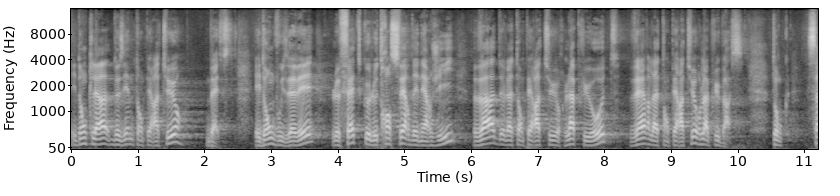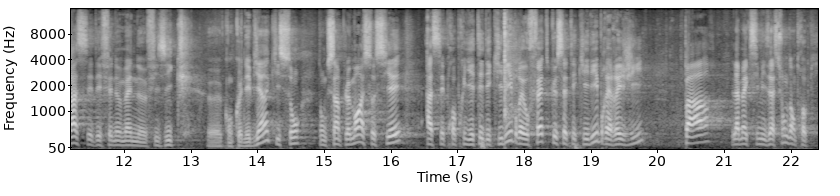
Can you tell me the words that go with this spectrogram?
et donc la deuxième température baisse. Et donc vous avez le fait que le transfert d'énergie va de la température la plus haute vers la température la plus basse. Donc ça, c'est des phénomènes physiques euh, qu'on connaît bien, qui sont donc simplement associés à ces propriétés d'équilibre et au fait que cet équilibre est régi par la maximisation de l'entropie.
